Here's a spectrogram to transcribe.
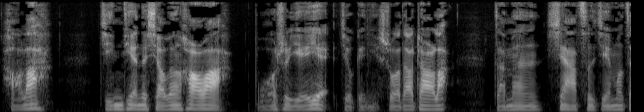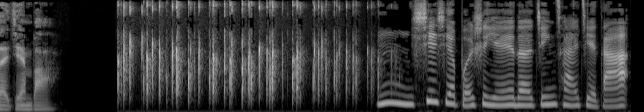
好啦，今天的小问号啊，博士爷爷就给你说到这儿了。咱们下次节目再见吧。嗯，谢谢博士爷爷的精彩解答。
